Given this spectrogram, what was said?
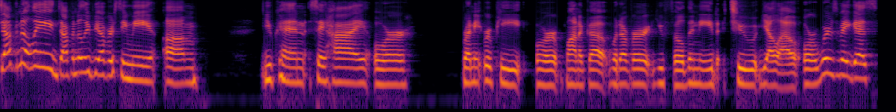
Definitely, definitely if you ever see me, um, you can say hi or Run Eat Repeat or Monica, whatever you feel the need to yell out, or where's Vegas,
